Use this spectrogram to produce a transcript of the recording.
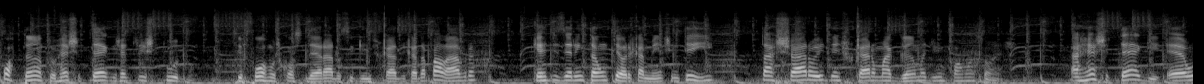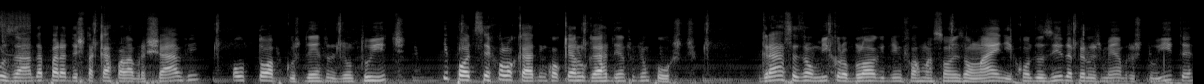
Portanto, o hashtag já diz tudo. Se formos considerar o significado de cada palavra, quer dizer então, teoricamente, em TI, taxar ou identificar uma gama de informações. A hashtag é usada para destacar palavras-chave ou tópicos dentro de um tweet e pode ser colocada em qualquer lugar dentro de um post. Graças ao microblog de informações online conduzida pelos membros Twitter,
